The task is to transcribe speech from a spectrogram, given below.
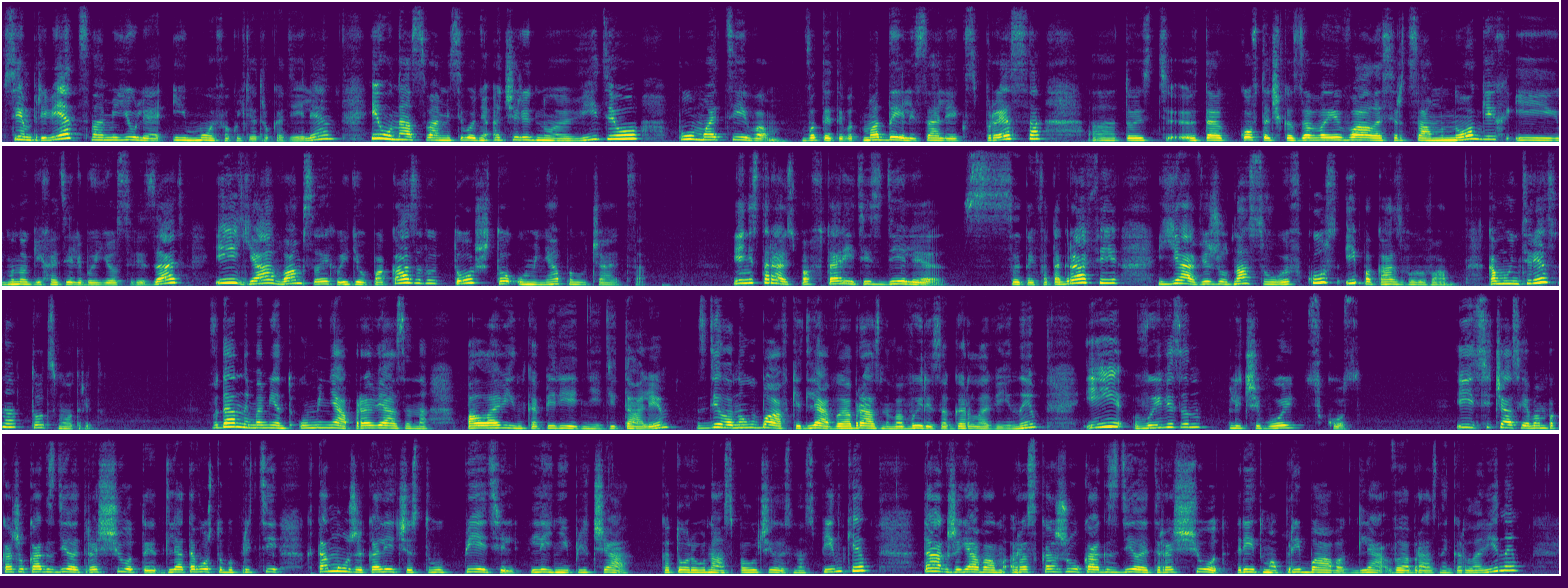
Всем привет! С вами Юлия и мой факультет рукоделия. И у нас с вами сегодня очередное видео по мотивам вот этой вот модели с Алиэкспресса. А, то есть эта кофточка завоевала сердца многих и многие хотели бы ее связать. И я вам в своих видео показываю то, что у меня получается. Я не стараюсь повторить изделие с этой фотографии. Я вяжу на свой вкус и показываю вам. Кому интересно, тот смотрит. В данный момент у меня провязана половинка передней детали. Сделаны убавки для V-образного выреза горловины и вывязан плечевой скос. И сейчас я вам покажу, как сделать расчеты для того, чтобы прийти к тому же количеству петель линии плеча, который у нас получилось на спинке. Также я вам расскажу, как сделать расчет ритма прибавок для V-образной горловины.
